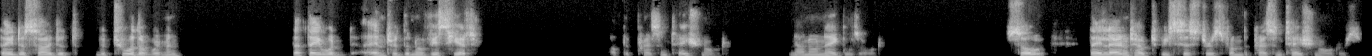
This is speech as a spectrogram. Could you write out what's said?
they decided with two other women that they would enter the novitiate of the presentation order, Nano Nagle's order. So they learned how to be sisters from the presentation orders.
